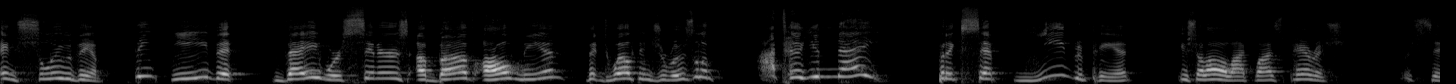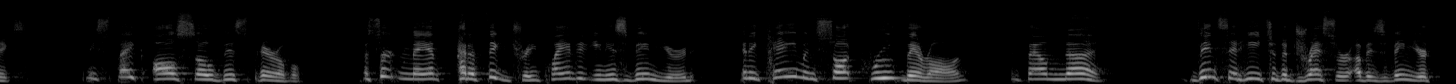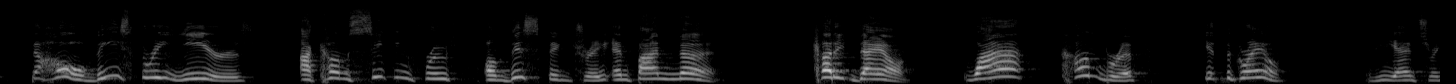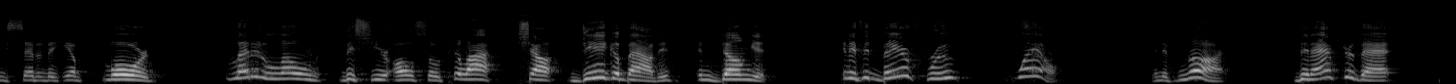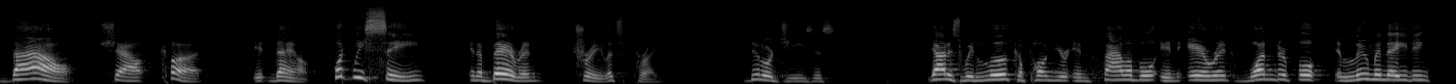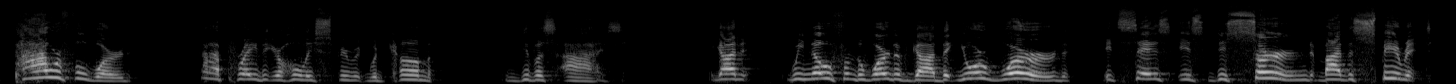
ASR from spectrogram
and slew them. Think ye that they were sinners above all men? That dwelt in Jerusalem? I tell you, nay. But except ye repent, you shall all likewise perish. Verse 6 And he spake also this parable. A certain man had a fig tree planted in his vineyard, and he came and sought fruit thereon, and found none. Then said he to the dresser of his vineyard, Behold, these three years I come seeking fruit on this fig tree and find none. Cut it down. Why cumbereth it the ground? And he answering said unto him, Lord, let it alone this year also, till I shall dig about it and dung it. And if it bear fruit, well. And if not, then after that thou shalt cut it down. What we see in a barren tree. Let's pray. Dear Lord Jesus, God, as we look upon your infallible, inerrant, wonderful, illuminating, powerful word, God, I pray that your Holy Spirit would come and give us eyes. God, we know from the Word of God that your Word, it says, is discerned by the Spirit.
